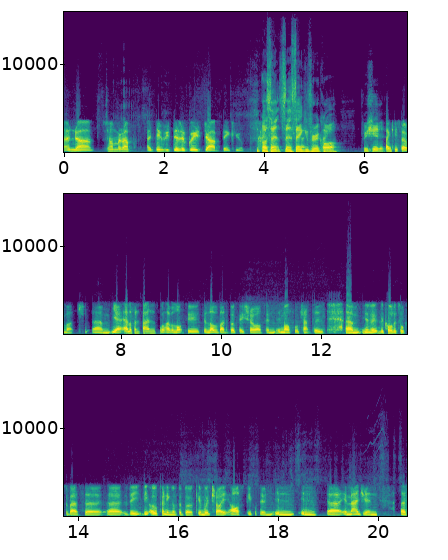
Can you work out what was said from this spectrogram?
and uh, sum it up. I think you did a great job. Thank you. Oh, th- th- thank you for your call. Appreciate it. Thank you so much. Um, yeah, elephant fans will have a lot to, to love about the book. They show up in, in multiple chapters. Um, you know, the, the caller talks about uh, uh, the the opening of the book, in which I ask people to in, in uh, imagine a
